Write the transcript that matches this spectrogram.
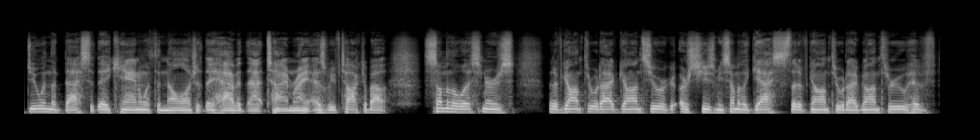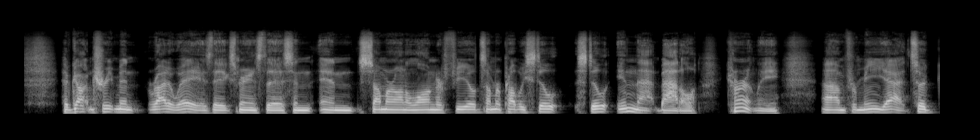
doing the best that they can with the knowledge that they have at that time, right? As we've talked about, some of the listeners that have gone through what I've gone through, or, or, excuse me, some of the guests that have gone through what I've gone through have have gotten treatment right away as they experience this, and and some are on a longer field, some are probably still still in that battle currently. Um, for me, yeah, it took.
